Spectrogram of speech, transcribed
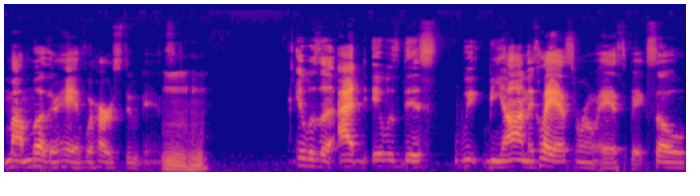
my mother have with her students Mhm. it was a I it was this we, beyond the classroom aspect. So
